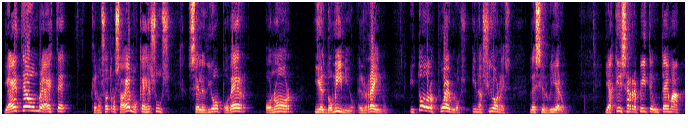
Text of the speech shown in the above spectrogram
Y a este hombre, a este que nosotros sabemos que es Jesús, se le dio poder, honor y el dominio, el reino y todos los pueblos y naciones le sirvieron. Y aquí se repite un tema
